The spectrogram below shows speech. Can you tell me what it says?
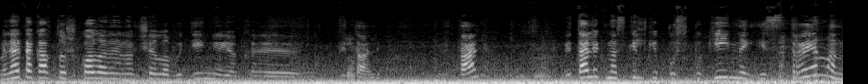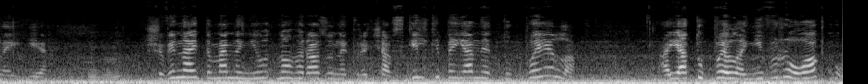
Мене така автошкола не навчила водінню, як е, Хто? Віталік. Віталік? Наскільки спокійний і стриманий є, що він навіть до мене ні одного разу не кричав. Скільки би я не тупила, а я тупила ні в року,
